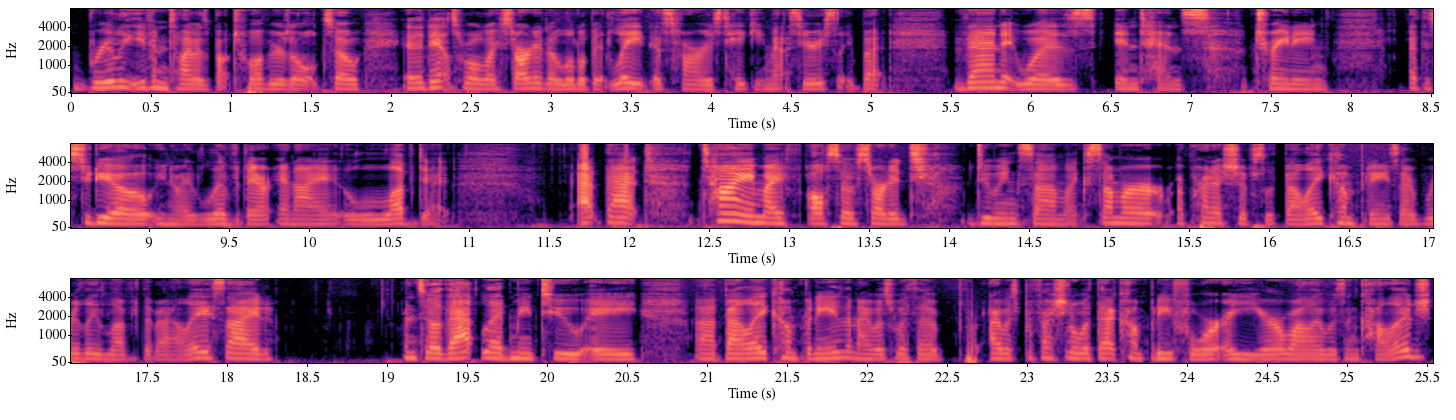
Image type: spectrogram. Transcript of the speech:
really even until I was about 12 years old. So in the dance world, I started a little bit late as far as taking that seriously. But then it was intense training at the studio. You know, I lived there and I loved it. At that time, I also started doing some like summer apprenticeships with ballet companies. I really loved the ballet side. And so that led me to a uh, ballet company. Then I was with a, I was professional with that company for a year while I was in college,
